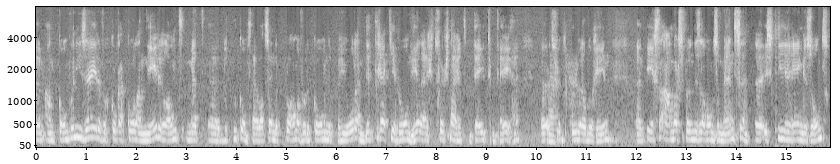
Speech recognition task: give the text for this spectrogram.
um, aan company-zijde voor Coca-Cola Nederland met uh, de toekomst. Hè. Wat zijn de plannen voor de komende periode? En dit trek je gewoon heel erg terug naar het day-to-day. Uh, ja. Het schudt de boel wel doorheen. Het eerste aandachtspunt is dan onze mensen. is iedereen gezond?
